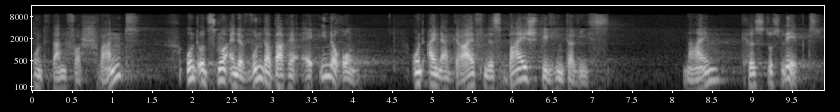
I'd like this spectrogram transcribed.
und dann verschwand und uns nur eine wunderbare Erinnerung und ein ergreifendes Beispiel hinterließ. Nein, Christus lebt.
